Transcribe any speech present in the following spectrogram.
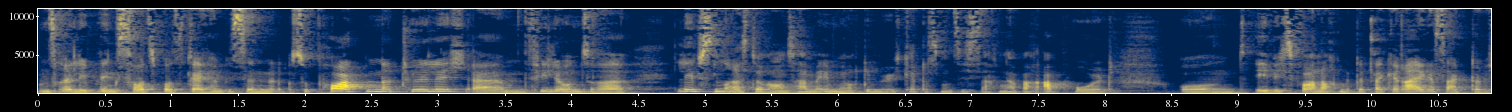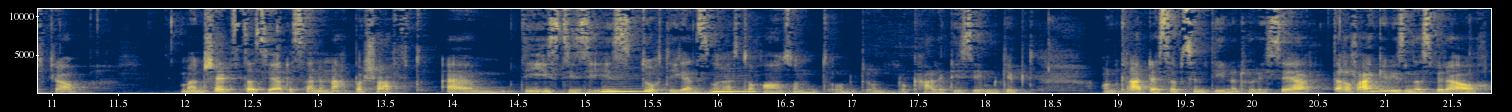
unsere Lieblings-Hotspots gleich ein bisschen supporten natürlich. Ähm, viele unserer liebsten Restaurants haben immer noch die Möglichkeit, dass man sich Sachen einfach abholt. Und ewig es vorher noch mit der Bäckerei gesagt habe, ich glaube, man schätzt das ja, dass seine Nachbarschaft ähm, die ist, die sie ist, durch die ganzen Restaurants und, und, und Lokale, die es eben gibt. Und gerade deshalb sind die natürlich sehr darauf angewiesen, dass wir da auch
